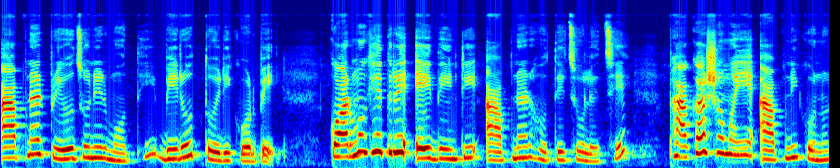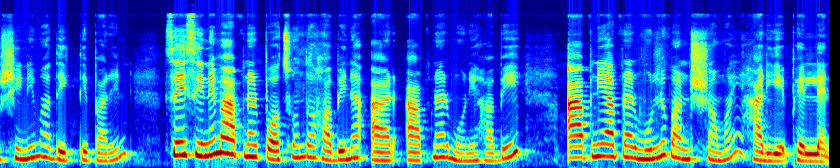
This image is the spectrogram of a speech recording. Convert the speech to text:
আপনার প্রিয়জনের মধ্যে বিরোধ তৈরি করবে। কর্মক্ষেত্রে এই দিনটি আপনার হতে চলেছে। ফাঁকা সময়ে আপনি কোনো সিনেমা দেখতে পারেন। সেই সিনেমা আপনার পছন্দ হবে না আর আপনার মনে হবে, আপনি আপনার মূল্যবান সময় হারিয়ে ফেললেন।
